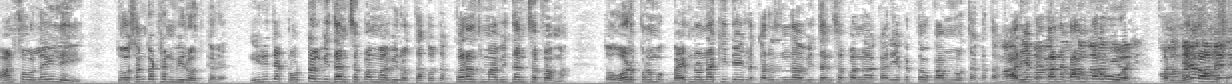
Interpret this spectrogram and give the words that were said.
માણસો લઈ લઈ તો સંગઠન વિરોધ કરે. એ રીતે ટોટલ વિધાનસભામાં વિરોધ થતો હતો. કરંજમાં વિધાનસભામાં. તો વડ પ્રમુખ બાઇડનો નાખી દે એટલે કરંજના વિધાનસભાના કાર્યકર્તાઓ કામ નહોતા કરતા કાર્યકર્તાને કામ કરવું હોય પણ નેતાઓને છે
